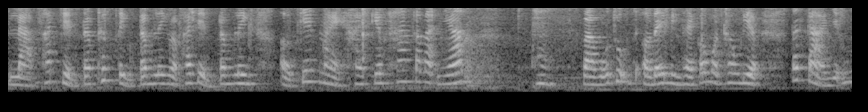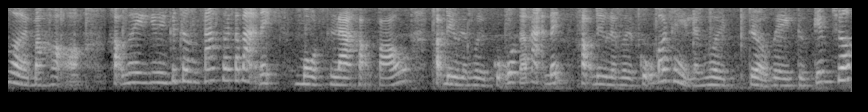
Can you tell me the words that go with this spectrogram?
là phát triển tâm thức, tỉnh tâm linh và phát triển tâm linh. Ở kiếp này hay kiếp khác các bạn nhé và vũ trụ ở đây mình thấy có một thông điệp. Tất cả những người mà họ họ gây cái tương tác với các bạn ấy một là họ có họ đều là người cũ của các bạn đấy. Họ đều là người cũ có thể là người trở về từ kiếp trước.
